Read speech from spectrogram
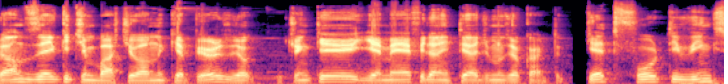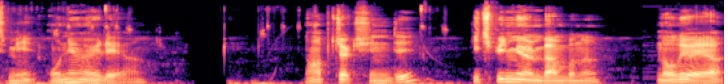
Şu an zevk için bahçıvanlık yapıyoruz. Yok çünkü yemeğe falan ihtiyacımız yok artık. Get 40 wings mi? O ne öyle ya? Ne yapacak şimdi? Hiç bilmiyorum ben bunu. Ne oluyor ya?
